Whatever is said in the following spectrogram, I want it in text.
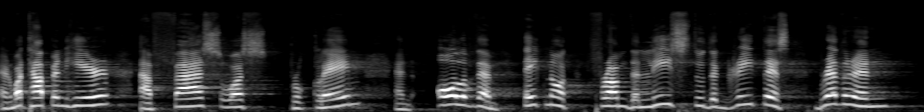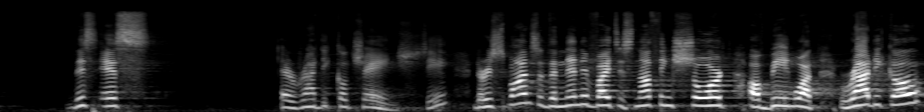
And what happened here? A fast was proclaimed, and all of them, take note, from the least to the greatest. Brethren, this is a radical change. See? The response of the Ninevites is nothing short of being what? Radical.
